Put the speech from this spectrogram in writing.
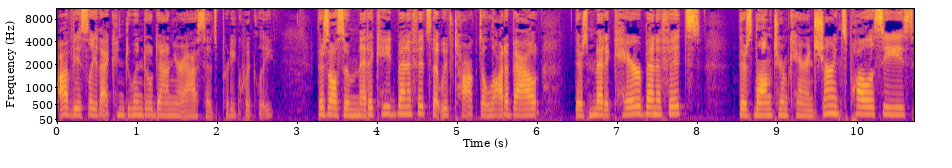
Obviously, that can dwindle down your assets pretty quickly. There's also Medicaid benefits that we've talked a lot about. There's Medicare benefits. There's long term care insurance policies.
